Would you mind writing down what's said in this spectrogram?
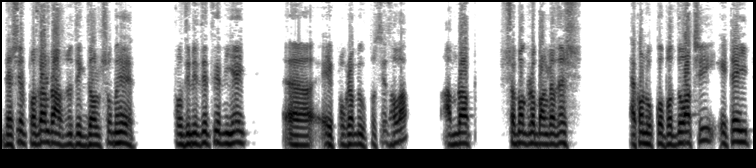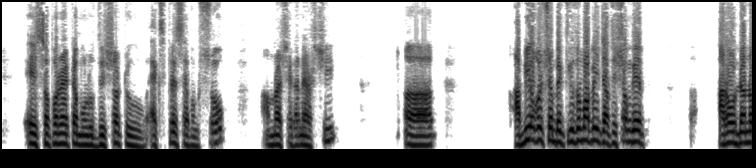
দেশের প্রধান রাজনৈতিক দলসমূহের প্রতিনিধিত্ব নিয়ে এই প্রোগ্রামে উপস্থিত হওয়া। আমরা সমগ্র বাংলাদেশ এখন ঐক্যবদ্ধ আছি। এটাই এই সফরের একটা মূল উদ্দেশ্য টু এক্সপ্রেস এবং শো আমরা সেখানে আসছি। আমি অবশ্য ব্যক্তিগতভাবে জাতিসংঘের আরও অন্যান্য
